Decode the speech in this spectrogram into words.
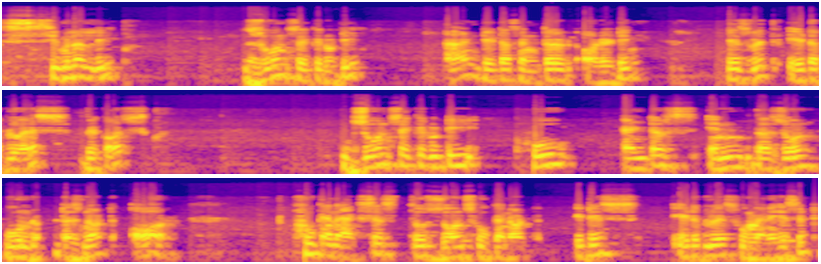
Similarly, zone security and data center auditing is with AWS because zone security who enters in the zone who does not or who can access those zones who cannot it is AWS who manages it?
